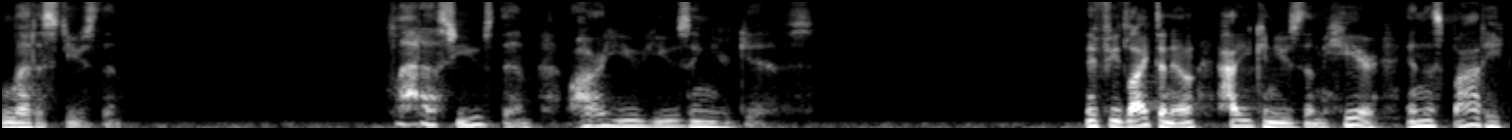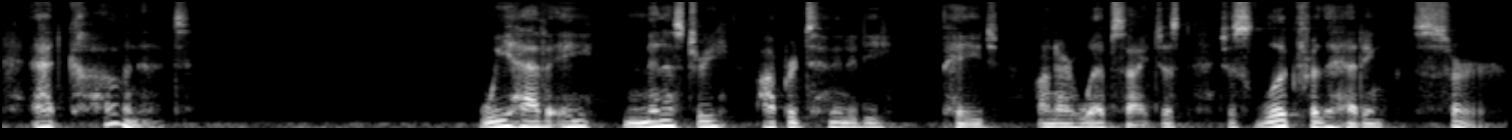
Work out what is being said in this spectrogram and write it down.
Let us use them. Let us use them. Are you using your gifts? If you'd like to know how you can use them here in this body at Covenant, we have a ministry opportunity page on our website. Just, just look for the heading Serve.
